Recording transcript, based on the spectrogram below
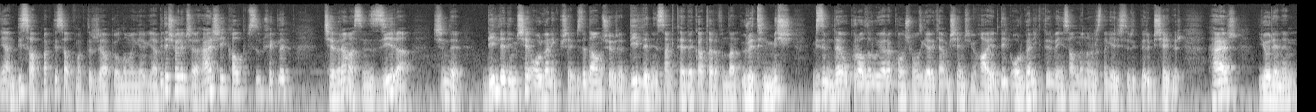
Yani dis atmak dis atmaktır. Cevap yollamaya gerek. Ya bir de şöyle bir şey var. Her şeyi kalkıp siz bu şekilde çeviremezsiniz. Zira şimdi dil dediğim şey organik bir şey. Bizde devamlı şöyle bir şey. Dil dediğiniz sanki TDK tarafından üretilmiş. Bizim de o kurallara uyarak konuşmamız gereken bir şeymiş gibi. Hayır, dil organiktir ve insanların arasında geliştirdikleri bir şeydir. Her yörenin,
